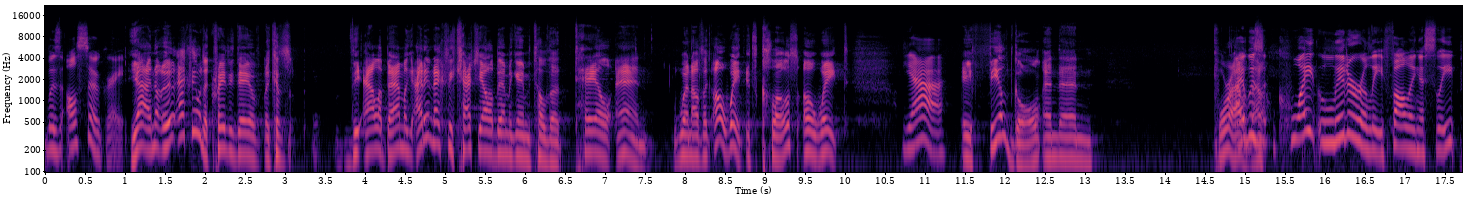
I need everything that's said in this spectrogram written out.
was also great. Yeah, I know. It actually was a crazy day of because the Alabama. I didn't actually catch the Alabama game until the tail end when I was like, oh wait, it's close. Oh wait, Yeah. a field goal, and then poor I was quite literally falling asleep.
